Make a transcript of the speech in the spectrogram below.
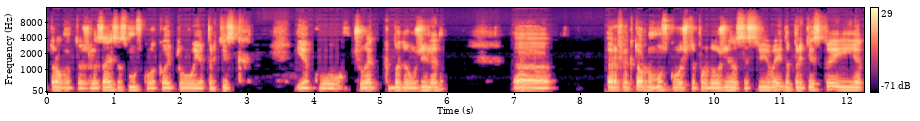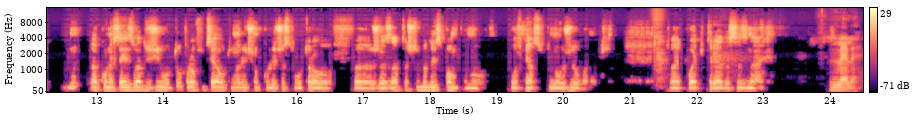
отровната жлеза и с мускула, който я притиска. И ако човек бъде ожилен, рефлекторно мускула ще продължи да се свива и да притиска и ако не се извади жилото, просто цялото налично количество отрова в жлезата ще бъде изпомпано в мястото на ожилването. Това е което трябва да се знае. Леле.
